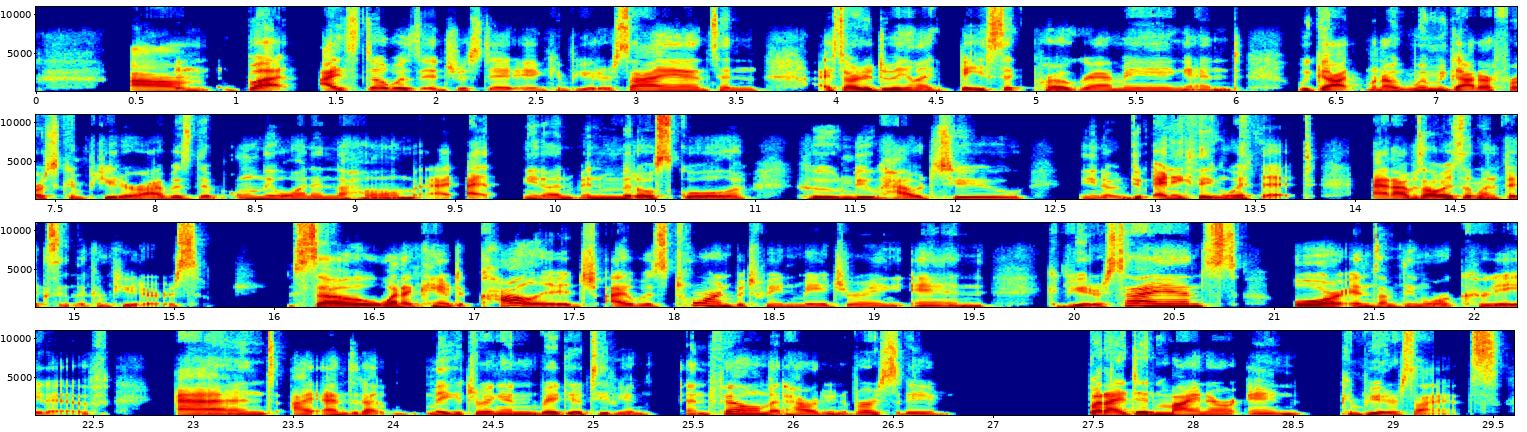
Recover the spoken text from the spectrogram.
Um, but I still was interested in computer science and I started doing like basic programming. And we got when I, when we got our first computer, I was the only one in the home at, at, you know in, in, middle school who knew how to you know do anything with it. And I was always the one fixing the computers. So when it came to college, I was torn between majoring in computer science or in something more creative. And I ended up majoring in radio, TV, and, and film at Howard University but I did minor in computer science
